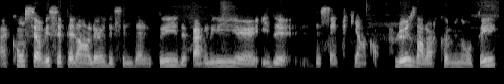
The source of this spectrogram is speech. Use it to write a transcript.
à conserver cet élan-là de solidarité, de parler euh, et de, s'impliquer encore plus dans leur communauté,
